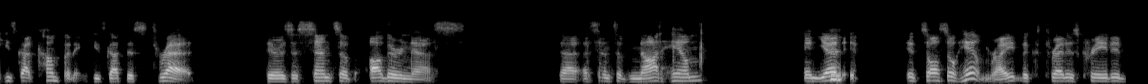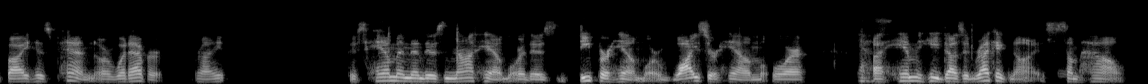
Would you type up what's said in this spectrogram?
he's got company. He's got this thread. There is a sense of otherness, that a sense of not him, and yet hmm. it, it's also him, right? The thread is created by his pen or whatever, right? There's him and then there's not him, or there's deeper him or wiser him or yes a him he doesn't recognize somehow.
